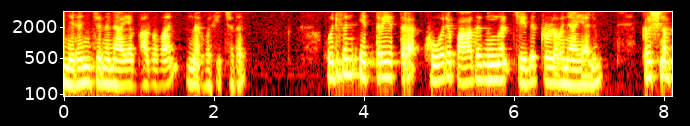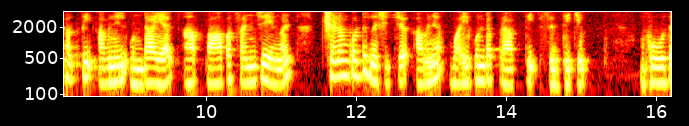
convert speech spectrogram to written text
നിരഞ്ജനനായ ഭഗവാൻ നിർവഹിച്ചത്. ഒരുവൻ എത്രയെത്ര ഘോരപാതകങ്ങൾ ചെയ്തിട്ടുള്ളവനായാലും കൃഷ്ണഭക്തി അവനിൽ ഉണ്ടായാൽ ആ പാപസഞ്ചയങ്ങൾ ക്ഷണം കൊണ്ട് നശിച്ച് അവന് വൈകുണ്ഠപ്രാപ്തി സിദ്ധിക്കും. ഭൂത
